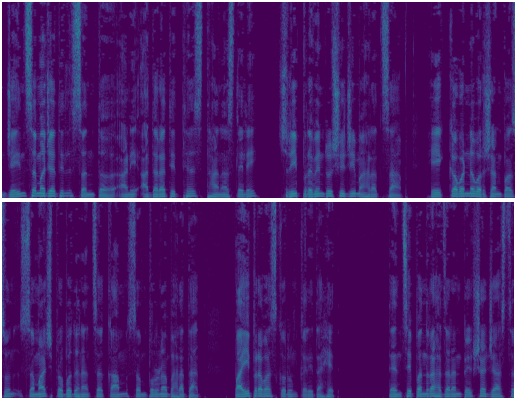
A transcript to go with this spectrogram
जैन समाजातील संत आणि आदरातिथ्य स्थान असलेले श्री प्रवीण ऋषीजी महाराज साप हे एक्कावन्न वर्षांपासून समाज प्रबोधनाचं काम संपूर्ण भारतात पायी प्रवास करून करीत आहेत. त्यांचे पंधरा हजारांपेक्षा जास्त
